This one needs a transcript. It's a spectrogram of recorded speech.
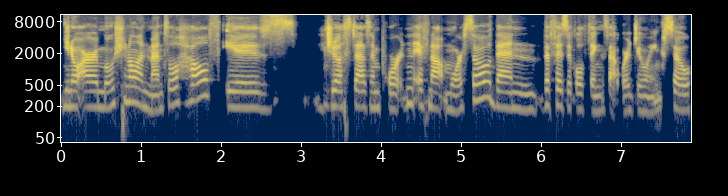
you know, our emotional and mental health is just as important, if not more so, than the physical things that we're doing. So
